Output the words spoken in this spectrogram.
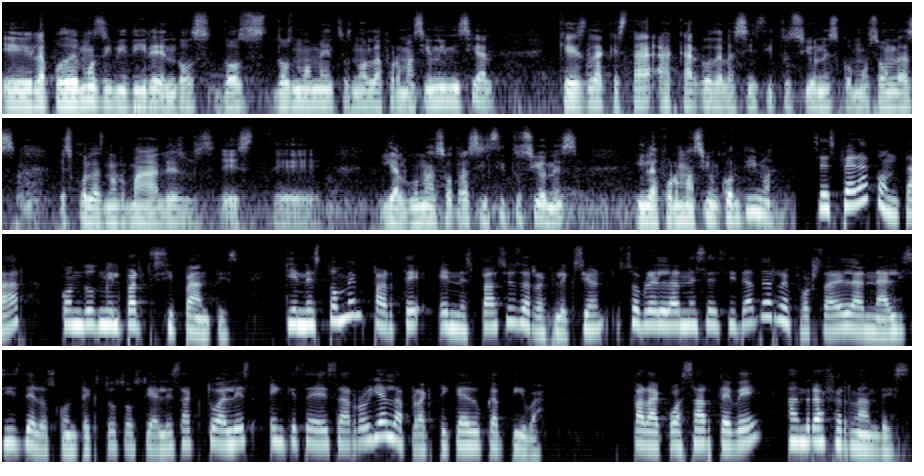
eh, la podemos dividir en dos, dos, dos momentos, ¿no? La formación inicial, que es la que está a cargo de las instituciones como son las escuelas normales este, y algunas otras instituciones, y la formación continua. Se espera contar con 2.000 participantes, quienes tomen parte en espacios de reflexión sobre la necesidad de reforzar el análisis de los contextos sociales actuales en que se desarrolla la práctica educativa. Para Cuasar TV, Andrea Fernández.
